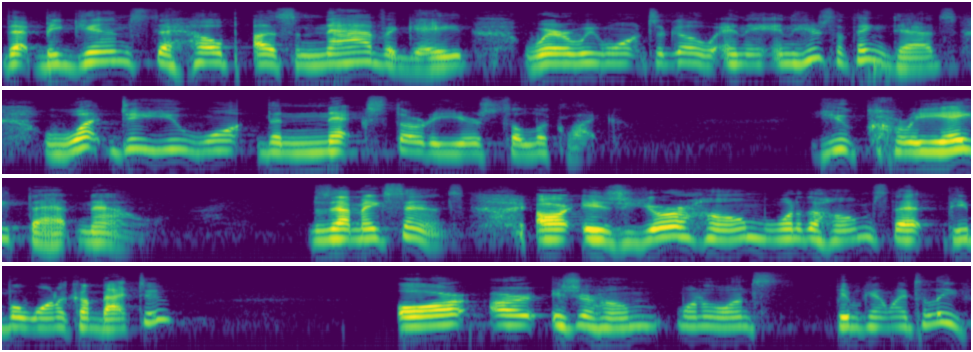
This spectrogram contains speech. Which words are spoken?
that begins to help us navigate where we want to go. And, and here's the thing, dads what do you want the next 30 years to look like? You create that now. Does that make sense? Or is your home one of the homes that people want to come back to? Or, or is your home one of the ones people can't wait to leave?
